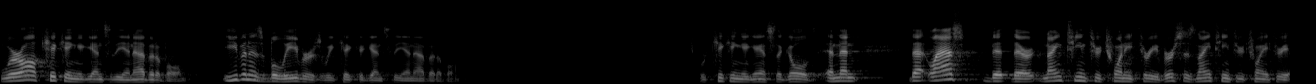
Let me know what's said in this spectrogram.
We're all kicking against the inevitable. Even as believers, we kick against the inevitable. We're kicking against the goad. And then that last bit there, 19 through 23, verses 19 through 23,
